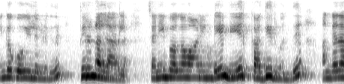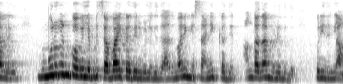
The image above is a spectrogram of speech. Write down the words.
எங்கள் கோவிலில் விழுகுது? திருநள்ளாறில். சனி பகவானினுடைய நேர்கதிர் வந்து அங்கே தான் விழுகுது முருகன் கோவில் எப்படி செவ்வாய் கதிர் விழுகுது? அது மாதிரி இங்கே சனி கதிர் அங்கே தான் விழுகுது. புரியுதுங்களா?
